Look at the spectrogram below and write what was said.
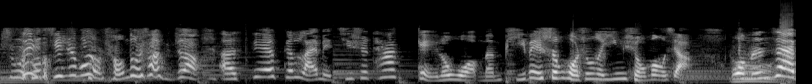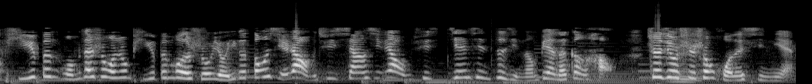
是我所以。其实某种程度上，你知道，呃，CF 跟莱美其实它给了我们疲惫生活中的英雄梦想。哦我们在疲于奔，我们在生活中疲于奔波的时候，有一个东西让我们去相信，让我们去坚信自己能变得更好，这就是嗯生活的信念。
